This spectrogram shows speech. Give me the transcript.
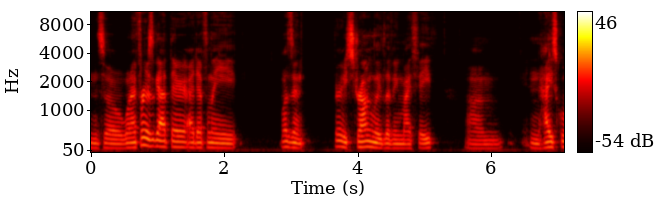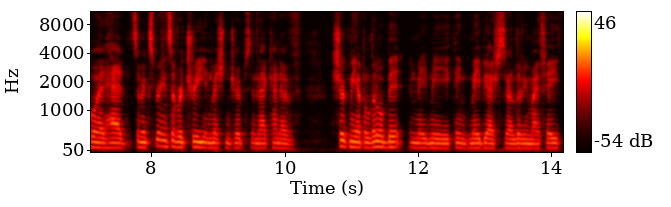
And so when I first got there, I definitely wasn't very strongly living my faith. Um, in high school, I'd had some experience of retreat and mission trips, and that kind of shook me up a little bit and made me think maybe I should start living my faith.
